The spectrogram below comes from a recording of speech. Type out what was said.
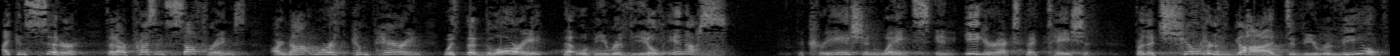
I consider that our present sufferings are not worth comparing with the glory that will be revealed in us. The creation waits in eager expectation for the children of God to be revealed.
